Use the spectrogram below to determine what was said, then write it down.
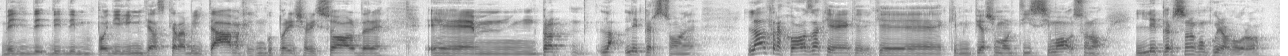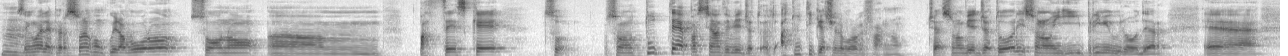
vedi de, de, de, un po' di limiti alla scalabilità, ma che comunque poi riesci a risolvere. Ehm, però la, le persone L'altra cosa che, che, che, che, mi piace moltissimo sono le persone con cui lavoro. Mm. Secondo me le persone con cui lavoro sono um, pazzesche, so, sono tutte appassionate viaggiatori, a tutti piace il lavoro che fanno, cioè sono viaggiatori, sono i, i primi we-roader. Eh,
